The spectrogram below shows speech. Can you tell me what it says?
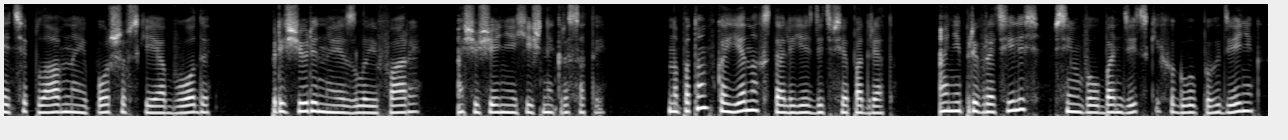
Эти плавные поршевские обводы, прищуренные злые фары, ощущение хищной красоты — но потом в Каенах стали ездить все подряд. Они превратились в символ бандитских и глупых денег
